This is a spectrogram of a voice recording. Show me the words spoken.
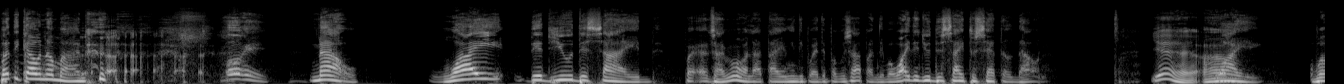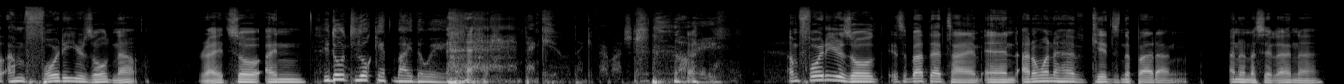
But ikaw naman. okay. Now, why did you decide, sabi mo wala tayong hindi pwede pag-usapan, di ba? Why did you decide to settle down? Yeah. um, why? Well, I'm 40 years old now, right? So, I'm. You don't look it, by the way. Thank you. Thank you very much. Okay. I'm 40 years old. It's about that time. And I don't want to have kids na parang, ano na sila, na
